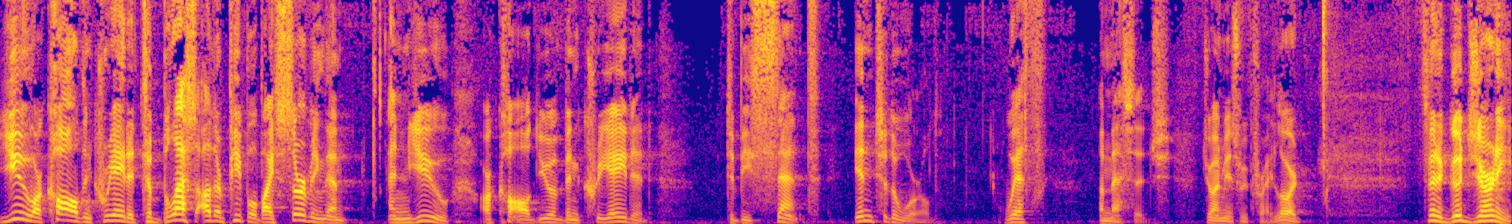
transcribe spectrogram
You are called and created to bless other people by serving them. And you are called, you have been created to be sent into the world with a message. Join me as we pray. Lord, it's been a good journey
